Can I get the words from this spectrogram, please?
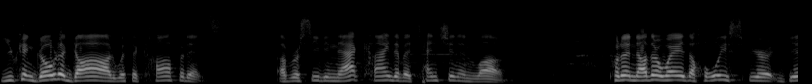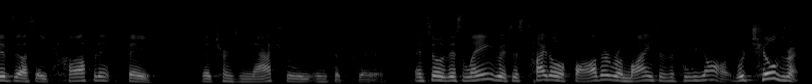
you can go to God with the confidence of receiving that kind of attention and love. Put another way, the Holy Spirit gives us a confident faith that turns naturally into prayer. And so, this language, this title of Father, reminds us of who we are. We're children.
